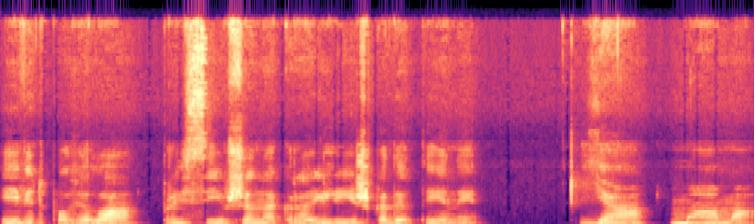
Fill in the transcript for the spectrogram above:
і відповіла, присівши на край ліжка дитини. Я мама,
